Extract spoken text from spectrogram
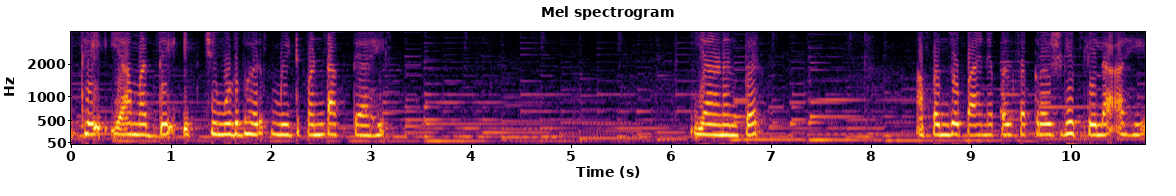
इथे यामध्ये एक चिमूटभर मीठ पण टाकते आहे. यानंतर आपण जो पायनॅपलचा क्रश घेतलेला आहे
